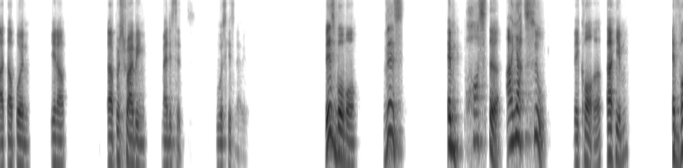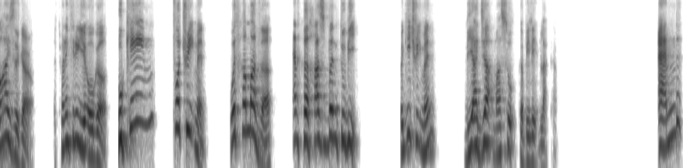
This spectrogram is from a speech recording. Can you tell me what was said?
ataupun you know, uh, prescribing medicines worst case scenario. This Bomo, this imposter Ayasu, they call her, uh, him, advised the girl, a 23 year old girl, who came for treatment with her mother and her husband to be. Pergi treatment, diajak masuk ke bilik belakang. And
